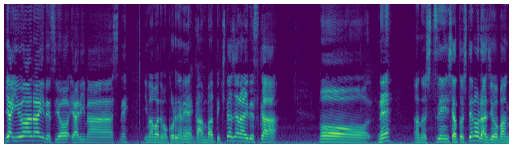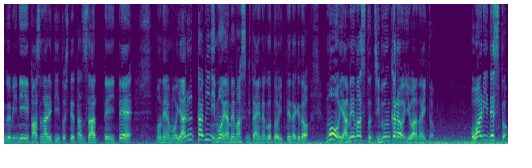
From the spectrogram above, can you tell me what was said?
いや、言わないですよ。やりますね。今までもこれでね、頑張ってきたじゃないですか。もう、ね。あの、出演者としてのラジオ番組にパーソナリティとして携わっていて、もうね、もうやるたびにもうやめますみたいなことを言ってたけど、もうやめますと自分からは言わないと。終わりですと、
